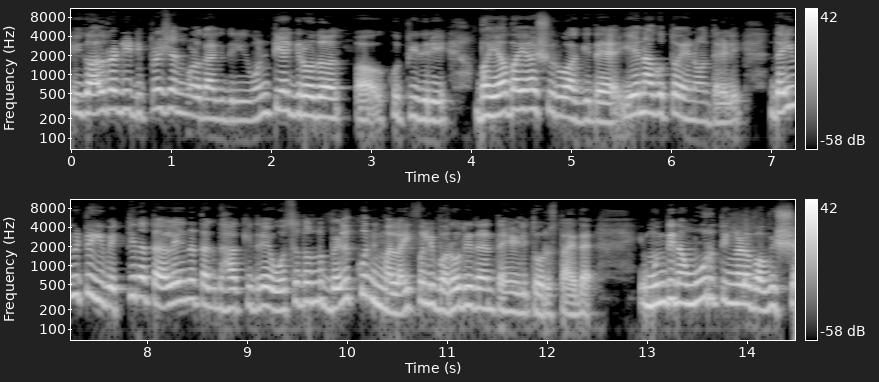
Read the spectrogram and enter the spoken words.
ಈಗ ಆಲ್ರೆಡಿ ಡಿಪ್ರೆಷನ್ಗೊಳಗಾಗಿದ್ದೀರಿ ಒಂಟಿಯಾಗಿರೋದು ಕೂತಿದ್ದೀರಿ, ಭಯ ಭಯ ಶುರುವಾಗಿದೆ, ಏನಾಗುತ್ತೋ ಏನೋ ಅಂತ ಹೇಳಿ. ದಯವಿಟ್ಟು ಈ ವ್ಯಕ್ತಿನ ತಲೆಯನ್ನು ತೆಗೆದು ಹಾಕಿದರೆ ಹೊಸದೊಂದು ಬೆಳಕು ನಿಮ್ಮ ಲೈಫಲ್ಲಿ ಬರೋದಿದೆ ಅಂತ ಹೇಳಿ ತೋರಿಸ್ತಾ ಇದೆ. ಮುಂದಿನ ಮೂರು ತಿಂಗಳ ಭವಿಷ್ಯ,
